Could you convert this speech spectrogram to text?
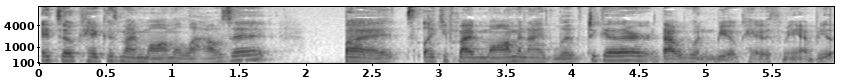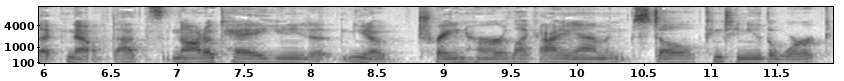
it's okay because my mom allows it. But like, if my mom and I lived together, that wouldn't be okay with me. I'd be like, no, that's not okay. You need to, you know, train her like I am and still continue the work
